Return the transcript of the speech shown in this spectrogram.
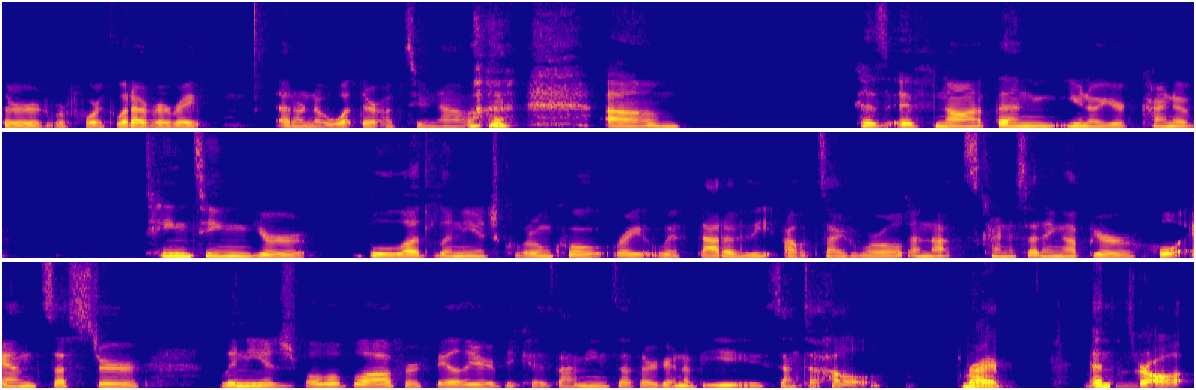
third or fourth, whatever, right? I don't know what they're up to now. um, because if not, then you know you're kind of tainting your blood lineage, quote unquote, right, with that of the outside world. And that's kind of setting up your whole ancestor lineage, blah, blah, blah, for failure because that means that they're going to be sent to hell. right. And those are Mhm. all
